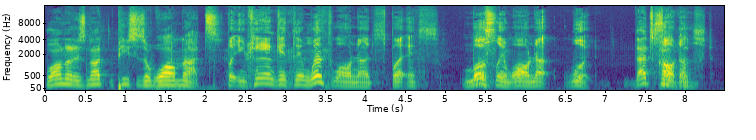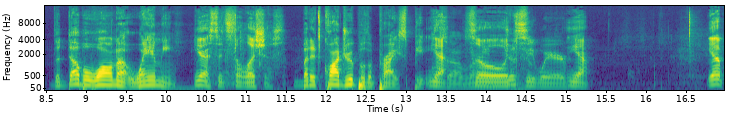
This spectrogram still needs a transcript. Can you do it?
Walnut is not pieces of walnuts. But you can get them with walnuts, but it's mostly walnut wood. That's called the, Sawdust. the double walnut whammy. Yes, it's delicious. But it's quadruple the price, people. Yeah, So, I so mean, just it's- beware. Yeah. Yep,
